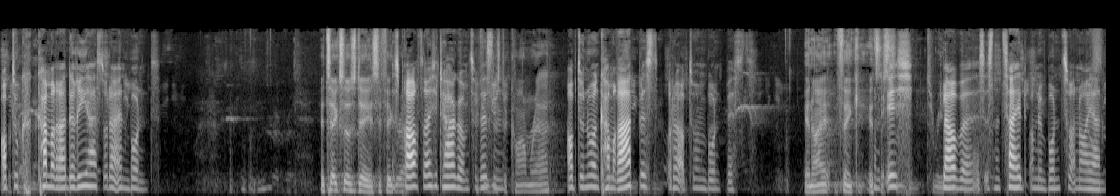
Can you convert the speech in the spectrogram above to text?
ob du Kameraderie hast oder einen Bund. Es braucht solche Tage, um zu wissen, ob du nur ein Kamerad bist oder ob du ein Bund bist. Und ich glaube, es ist eine Zeit, um den Bund zu erneuern.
